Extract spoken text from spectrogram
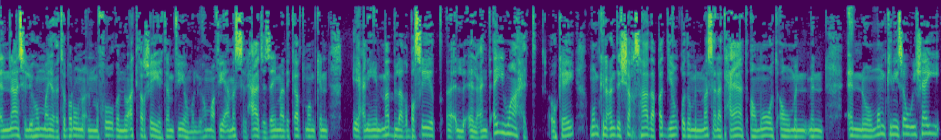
الناس اللي هم يعتبرون المفروض إنه أكثر شيء يهتم فيهم اللي هم في أمس الحاجة زي ما ذكرت ممكن يعني مبلغ بسيط عند أي واحد أوكي؟ ممكن عند الشخص هذا قد ينقذه من مسألة حياة أو موت أو من من إنه ممكن يسوي شيء.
